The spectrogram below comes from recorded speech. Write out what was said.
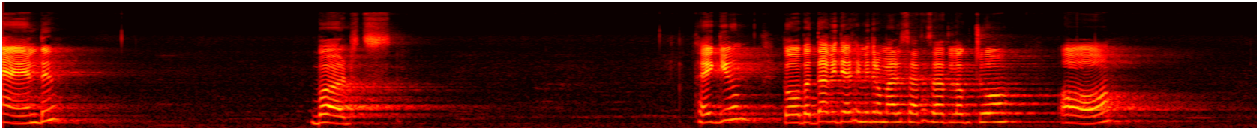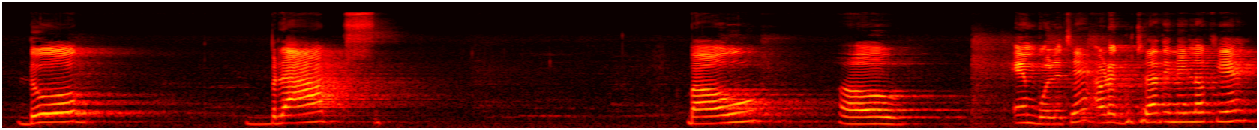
and birds થઈ ગયું તો બધા વિદ્યાર્થી મિત્રો મારી સાથે સાથે લખજો અ, ડોગ, બ્રાક્સ બાઉ, હવ, એમ બોલે છે. આપણે ગુજરાતી નહીં લખીએ.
